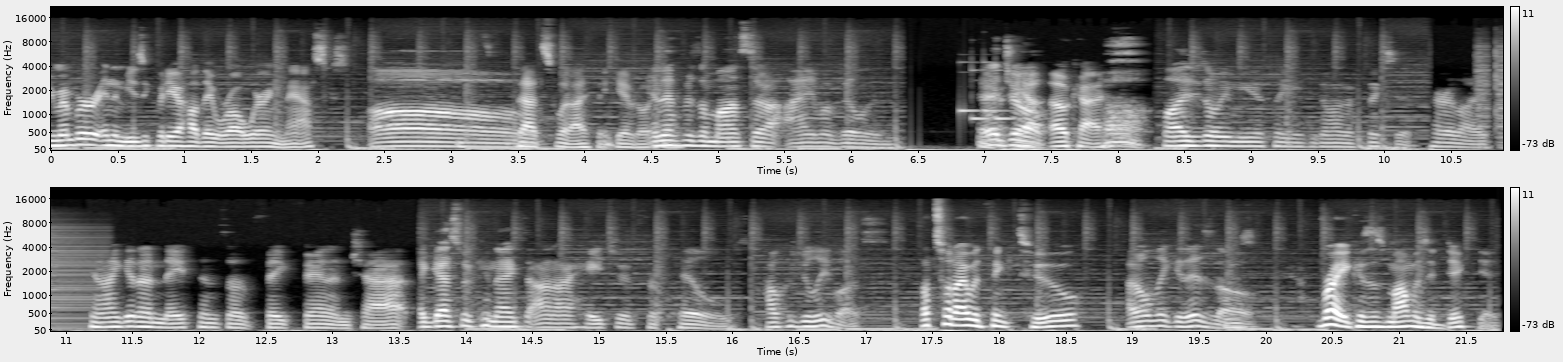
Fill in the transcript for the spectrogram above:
You remember in the music video how they were all wearing masks? Oh. That's what I think it was. And then for the monster, I am a villain. Hey, Yeah, Joe. okay. Apologies don't mean a thing if you don't know how to fix it. Paralyzed. Can I get a Nathan's a fake fan in chat? I guess we connect on our hatred for pills. How could you leave us? That's what I would think too. I don't think it is though. Right, because his mom was addicted.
